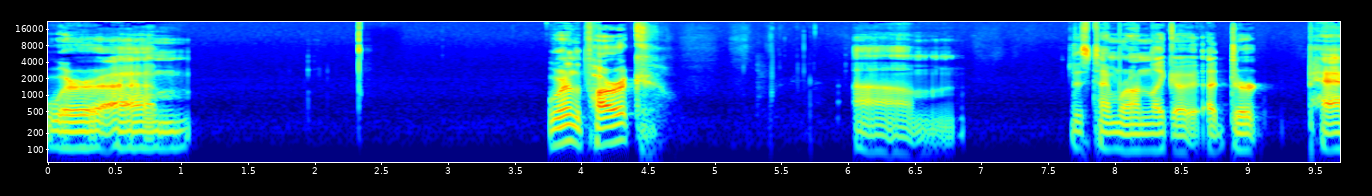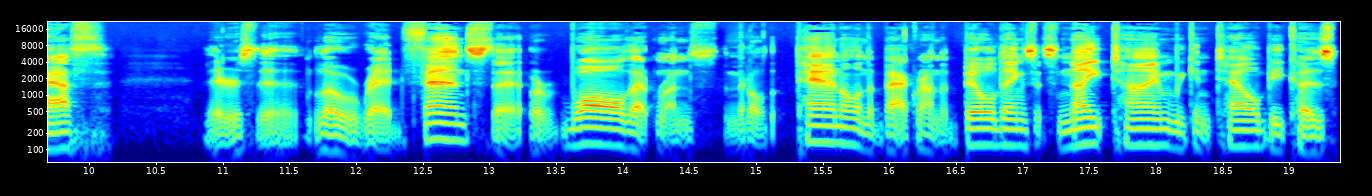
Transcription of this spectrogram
we're um, we're in the park. Um, this time we're on like a, a dirt path. There's the low red fence that or wall that runs the middle of the panel. In the background, the buildings. It's nighttime. We can tell because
